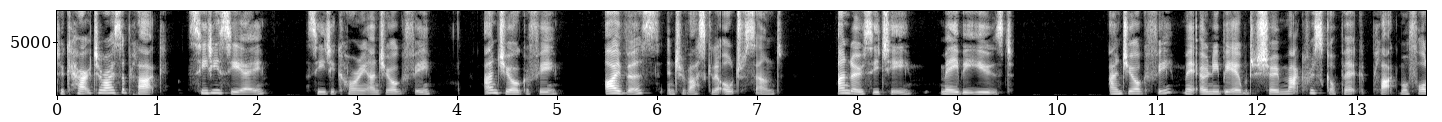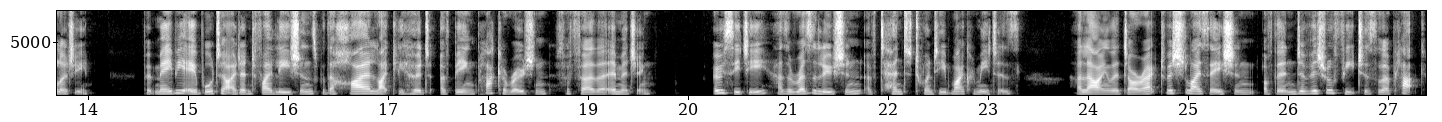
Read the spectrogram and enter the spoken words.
To characterize a plaque, CTCA, CT coronary angiography, angiography, IVUS, intravascular ultrasound, and OCT may be used. Angiography may only be able to show macroscopic plaque morphology, but may be able to identify lesions with a higher likelihood of being plaque erosion for further imaging. OCT has a resolution of 10 to 20 micrometers, allowing the direct visualization of the individual features of a plaque,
